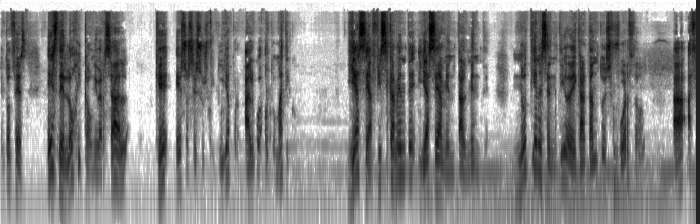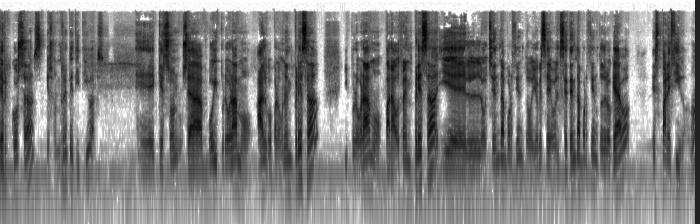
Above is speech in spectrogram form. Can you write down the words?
Entonces, es de lógica universal que eso se sustituya por algo automático ya sea físicamente, ya sea mentalmente. No tiene sentido dedicar tanto esfuerzo a hacer cosas que son repetitivas. Eh, que son, o sea, voy y programo algo para una empresa y programo para otra empresa y el 80%, yo qué sé, o el 70% de lo que hago es parecido, ¿no?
